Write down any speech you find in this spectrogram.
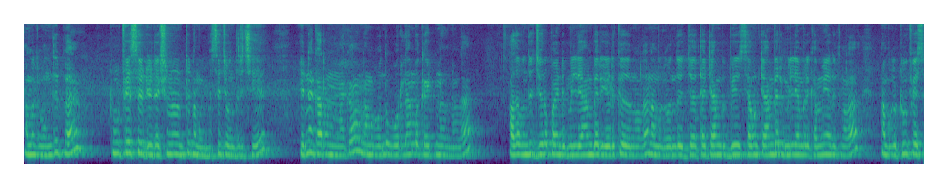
நமக்கு வந்து இப்போ டூ ஃபேஸ் டிடெக்ஷன்ட்டு நமக்கு மெசேஜ் வந்துருச்சு. என்ன காரணம்னாக்கா நமக்கு வந்து ஒரு லேம்பை கைட்டினதுனால அதை வந்து ஜீரோ பாயிண்ட் மில்லி ஆம்பேர் எடுக்கிறதுனால நமக்கு வந்து தேர்ட்டி ஆம்பர் பி செவன்ட்டி ஆம்பேர் மில்லி ஆம்பேர் கம்மியாக இருக்கிறதுனால நமக்கு டூ ஃபேஸ்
